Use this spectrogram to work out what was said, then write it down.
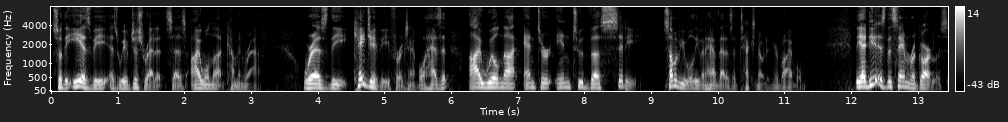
So the ESV, as we have just read it, says, I will not come in wrath. Whereas the KJV, for example, has it, I will not enter into the city. Some of you will even have that as a text note in your Bible. The idea is the same regardless.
